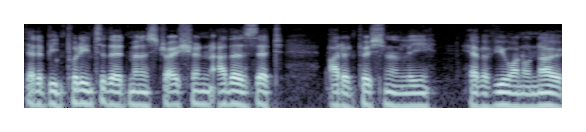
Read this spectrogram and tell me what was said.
that have been put into the administration, others that I don't personally have a view on or know.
